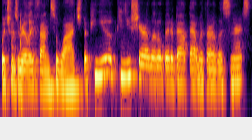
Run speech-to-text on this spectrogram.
which was really fun to watch. But can you can you share a little bit about that with our listeners?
